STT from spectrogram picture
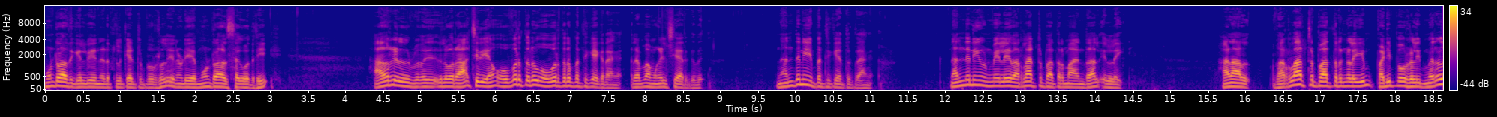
மூன்றாவது கேள்வி என்னிடத்தில் கேட்டிருப்பவர்கள் என்னுடைய மூன்றாவது சகோதரி. அவர்கள் இதில் ஒரு ஆச்சரியம் ஒவ்வொருத்தரும் ஒவ்வொருத்தரை பற்றி கேட்குறாங்க. ரொம்ப மகிழ்ச்சியாக இருக்குது. நந்தினியை பற்றி கேட்டிருக்கிறாங்க. நந்தினி உண்மையிலே வரலாற்று பாத்திரமா என்றால் இல்லை. ஆனால் வரலாற்று பாத்திரங்களையும் படிப்பவர்களை மிரள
